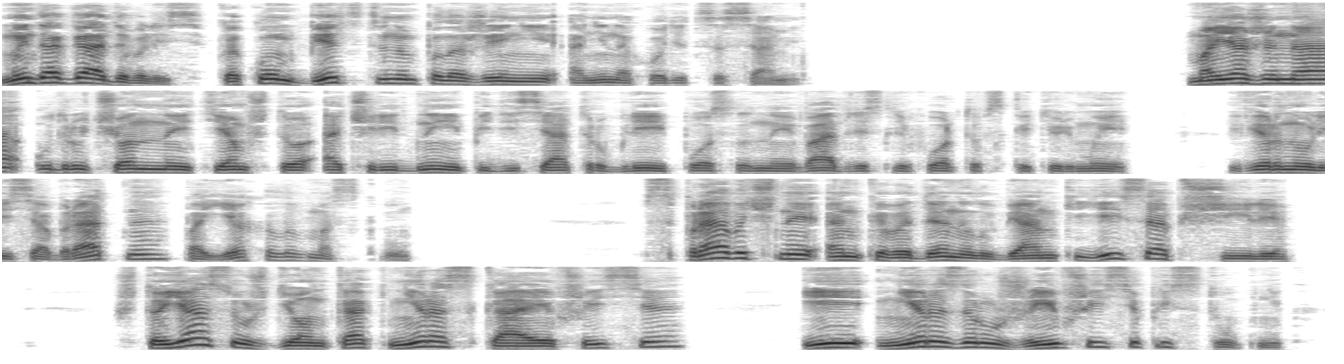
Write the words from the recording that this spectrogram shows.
Мы догадывались, в каком бедственном положении они находятся сами. Моя жена, удрученная тем, что очередные 50 рублей, посланные в адрес Лефортовской тюрьмы, вернулись обратно, поехала в Москву. В справочной НКВД на Лубянке ей сообщили, что я осужден как не раскаявшийся и не разоружившийся преступник,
